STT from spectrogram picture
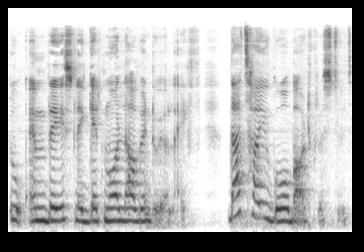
to embrace like get more love into your life. That's how you go about crystals.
